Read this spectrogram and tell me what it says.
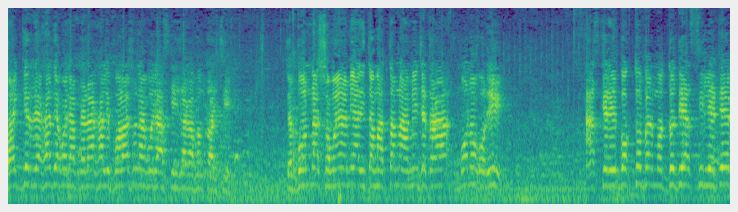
ভাগ্যের রেখা দেখুন আপনারা খালি পড়াশোনা করে আজকে এই জায়গা পর্যন্ত আইছি তো বন্যার সময় আমি আর ইতা মারতাম না, আমি যেটা মনে করি, আজকের এই বক্তব্যের মধ্য দিয়ে সিলেটের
